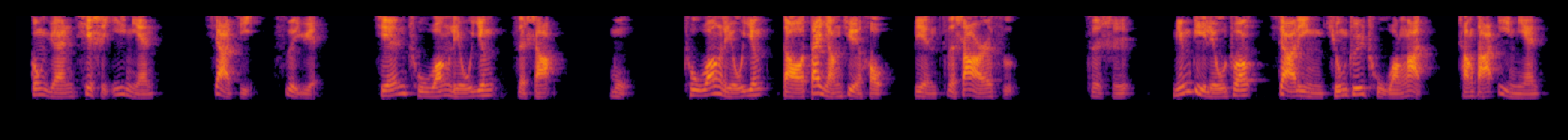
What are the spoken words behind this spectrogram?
（公元七十一年）夏季四月，前楚王刘英自杀。墓，楚王刘英到丹阳郡后便自杀而死。此时，明帝刘庄下令穷追楚王案，长达一年。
